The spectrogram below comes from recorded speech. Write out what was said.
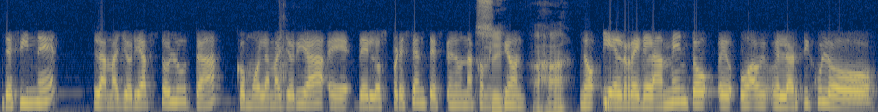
define la mayoría absoluta como la mayoría eh, de los presentes en una comisión, ¿no? Y el reglamento eh, o el artículo,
